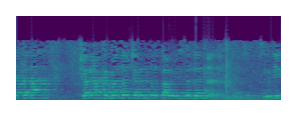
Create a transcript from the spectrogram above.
ቸር ባይተናል ቸር ያክርመነ ቸር እንጥጣ ይስጥልን እንግዲህ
